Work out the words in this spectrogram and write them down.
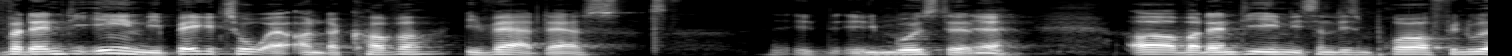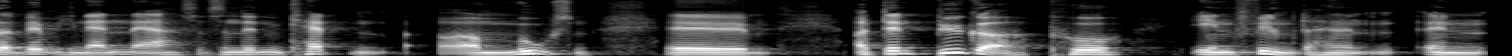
hvordan de egentlig begge to er undercover i hver deres Et, i et, modstand. Ja. Og hvordan de egentlig sådan ligesom prøver at finde ud af, hvem hinanden er. Så sådan lidt en katten og musen. Øh, og den bygger på en film, der, hedder, en, en,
